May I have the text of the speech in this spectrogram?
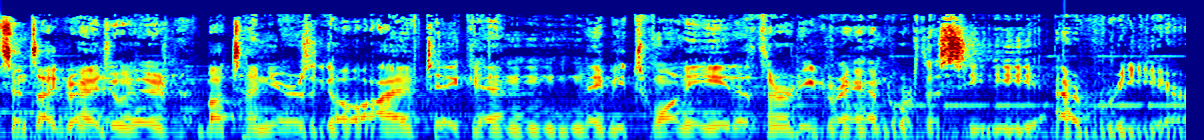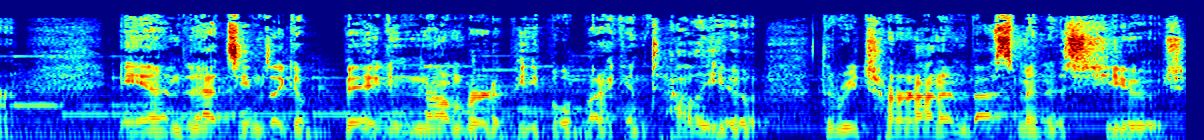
since I graduated about 10 years ago, I've taken maybe 20 to 30 grand worth of CE every year. And that seems like a big number to people, but I can tell you the return on investment is huge.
